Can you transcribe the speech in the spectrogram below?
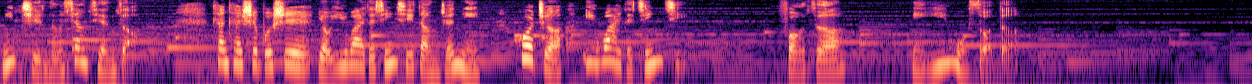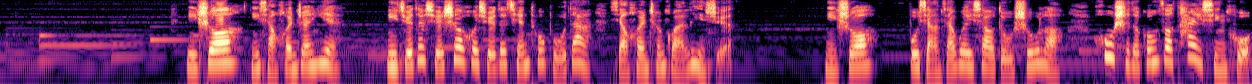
你只能向前走，看看是不是有意外的惊喜等着你，或者意外的荆棘，否则你一无所得。你说你想换专业，你觉得学社会学的前途不大，想换成管理学。你说。不想在卫校读书了，护士的工作太辛苦，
